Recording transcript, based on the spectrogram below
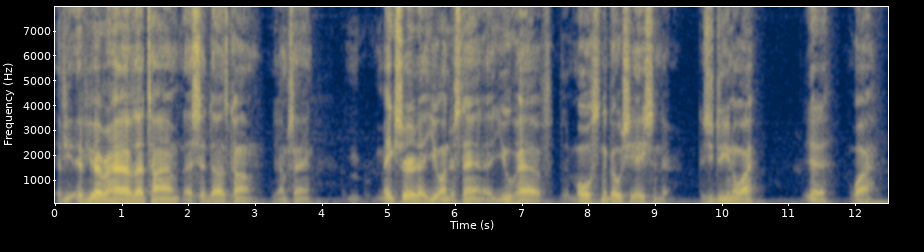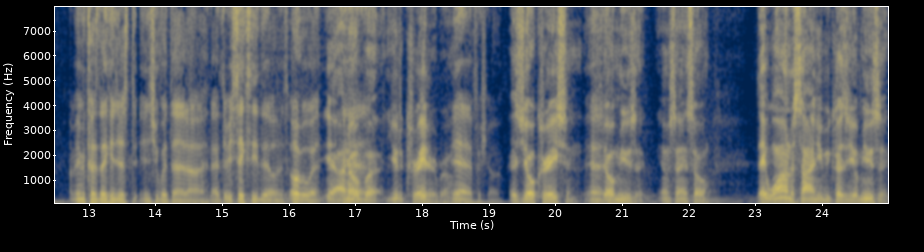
if you if you ever have that time that shit does come, you know what I'm saying, make sure that you understand that you have the most negotiation there, cause you do you know why? Yeah. Why? I mean, because they can just hit you with that uh, that 360 deal and it's over with. Yeah, I know, Yeah. but you're the creator, bro. Yeah, for sure. It's your creation. Yeah. It's your music. You know what I'm saying? So they want to sign you because of your music.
